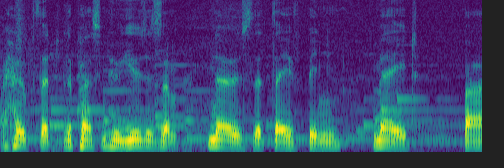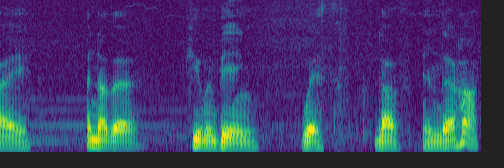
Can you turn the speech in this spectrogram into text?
I hope that the person who uses them knows that they've been made by another human being with love in their heart.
